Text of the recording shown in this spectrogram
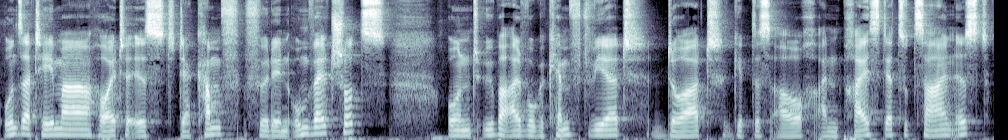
Unser Thema heute ist der Kampf für den Umweltschutz. Und überall, wo gekämpft wird, dort gibt es auch einen Preis, der zu zahlen ist.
